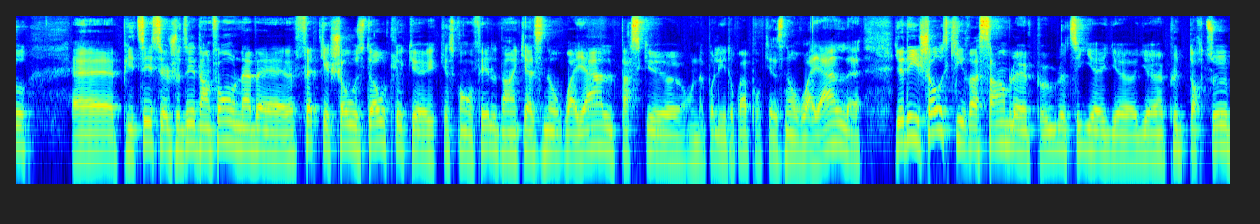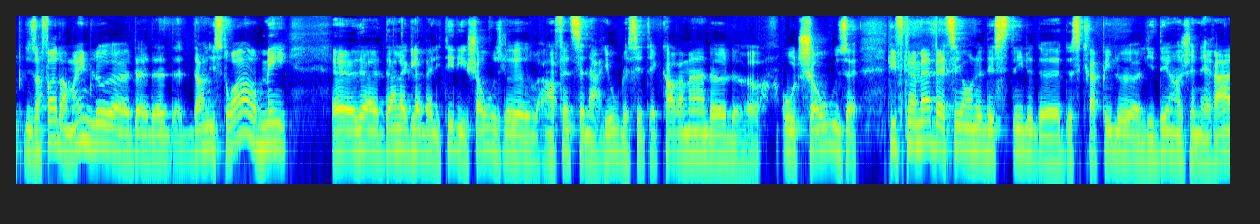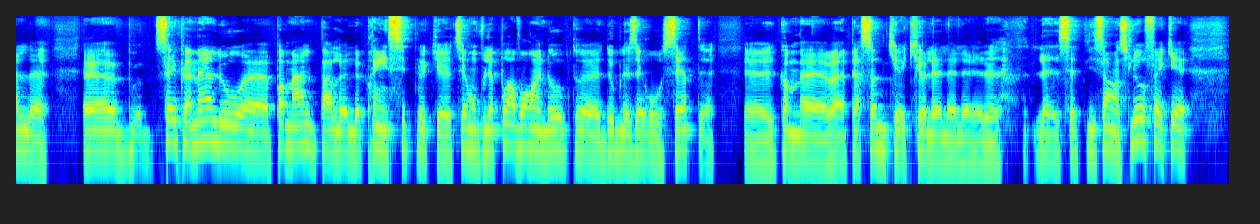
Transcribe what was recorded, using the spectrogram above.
Euh, puis, tu sais, je veux dire, dans le fond, on avait fait quelque chose d'autre que qu'est-ce qu'on fait dans Casino Royal parce qu'on euh, n'a pas les droits pour Casino Royal. Il y a des choses qui ressemblent un peu. Il y, y, a un peu de torture, des affaires même là, dans l'histoire, mais euh, dans la globalité des choses, en fait, scénario, c'était carrément autre chose. Puis finalement, ben, on a décidé de, scraper l'idée en général. Euh, simplement, euh, pas mal par le, principe que on voulait pas avoir un autre 007 comme personne qui, a cette licence-là. Fait que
